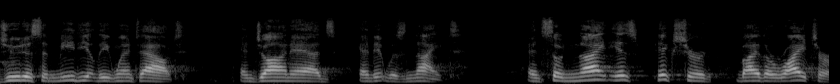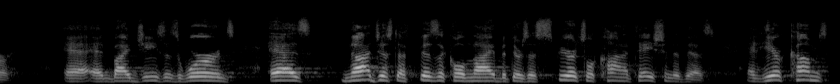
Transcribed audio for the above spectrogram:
Judas immediately went out. And John adds, And it was night. And so night is pictured by the writer and by Jesus' words as not just a physical night, but there's a spiritual connotation to this. And here comes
